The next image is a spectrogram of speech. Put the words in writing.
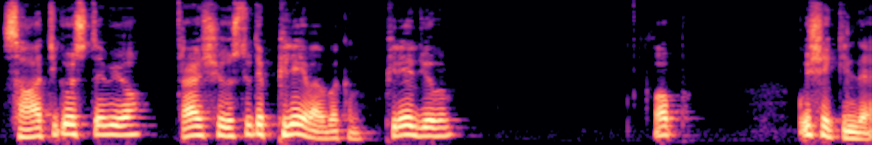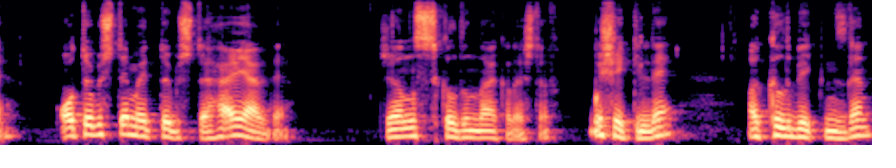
Saati gösteriyor. Her şey gösteriyor. Bir de play var bakın. Play diyorum. Hop. Bu şekilde. Otobüste metrobüste her yerde. Canınız sıkıldığında arkadaşlar. Bu şekilde akıllı bilekliğinizden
